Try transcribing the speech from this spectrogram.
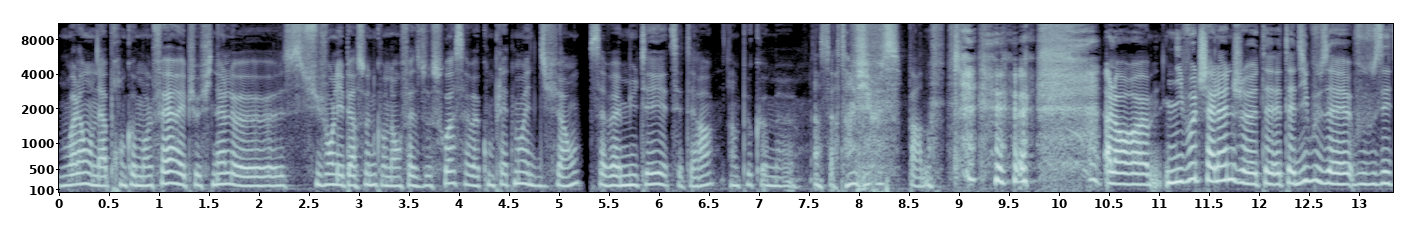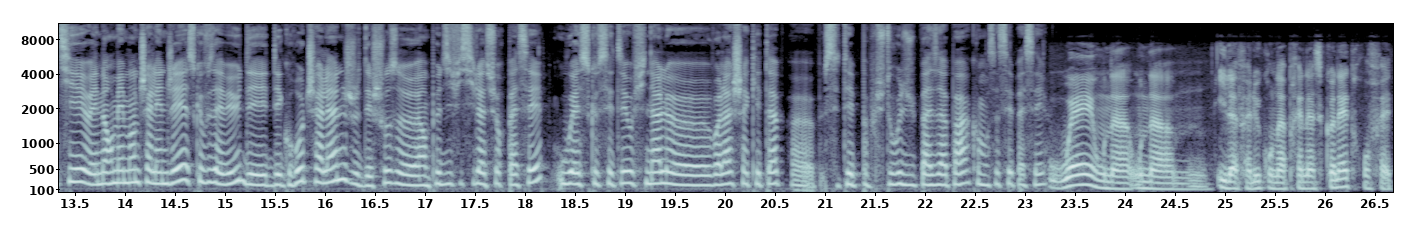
Voilà, on apprend comment le faire. Et puis au final, euh, suivant les personnes qu'on a en face de soi, ça va complètement être différent. Ça va muter, etc. Un peu comme euh, un certain virus, pardon. Alors, euh, niveau challenge, tu as, dit que vous, vous, étiez énormément challengé. Est-ce que vous avez eu des, gros challenges, des choses euh, un peu difficiles à surpasser? Ou est-ce que c'était au final, euh, voilà, chaque étape, c'était plutôt du pas à pas? Comment ça s'est passé? Ouais, on a, on a, il a fallu qu'on apprenne à se connaître en fait.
